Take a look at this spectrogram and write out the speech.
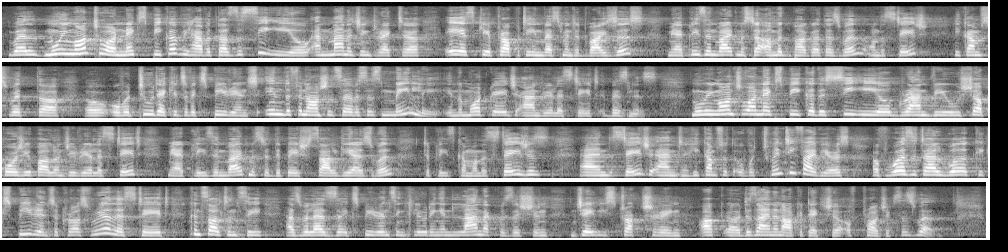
Well, moving on to our next speaker, we have with us the CEO and Managing Director, ASK Property Investment Advisors. May I please invite Mr. Amit Bhagat as well on the stage. He comes with uh, uh, over two decades of experience in the financial services, mainly in the mortgage and real estate business. Moving on to our next speaker, the CEO, Grandview, Shapoorji Pallonji Real Estate. May I please invite Mr. Dipesh Salgia as well to please come on the stages and stage. And he comes with over 25 years of versatile work experience across real estate, consultancy, as well as experience including in land acquisition, JV structuring, uh, design and architecture of projects as well.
